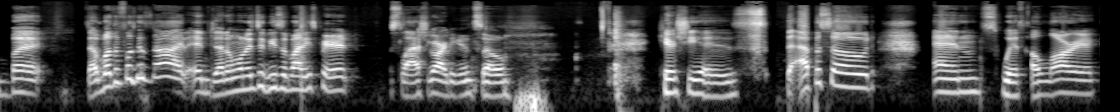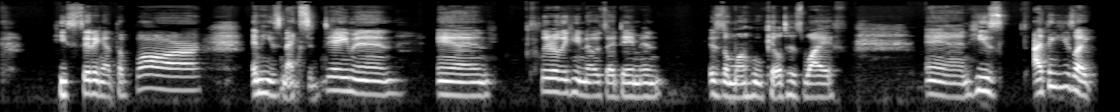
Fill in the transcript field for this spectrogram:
But that motherfuckers died, and Jenna wanted to be somebody's parent slash guardian. So here she is. The episode ends with Alaric. He's sitting at the bar and he's next to Damon. And clearly he knows that Damon is the one who killed his wife. And he's, I think he's like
